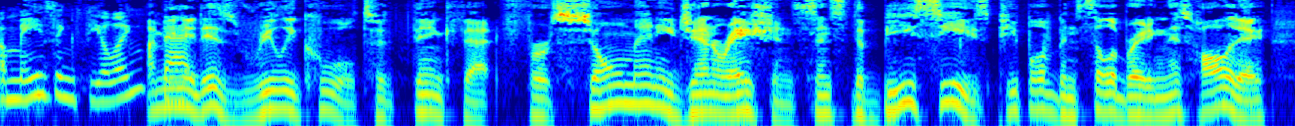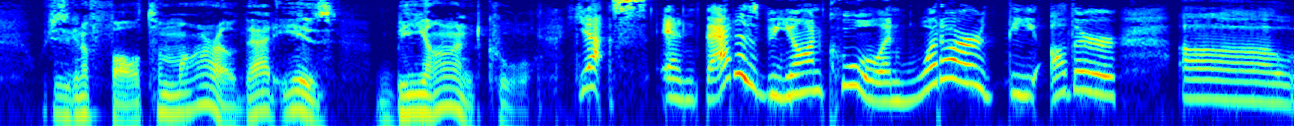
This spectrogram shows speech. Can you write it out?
amazing feeling. I mean, it is really cool to think that for so many generations, since the BCs, people have been celebrating this holiday, which is going to fall tomorrow. That is beyond cool. Yes, and that is beyond cool. And what are the other uh,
